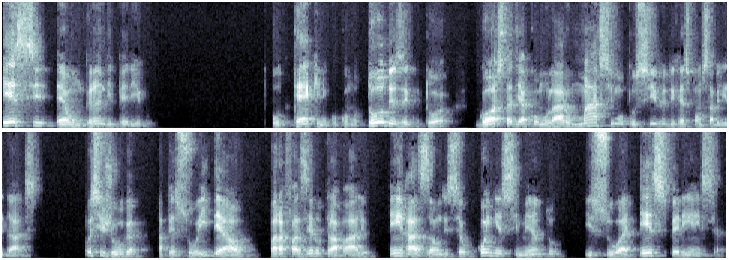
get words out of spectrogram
Esse é um grande perigo. O técnico, como todo executor, gosta de acumular o máximo possível de responsabilidades, pois se julga a pessoa ideal para fazer o trabalho em razão de seu conhecimento e sua experiência.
